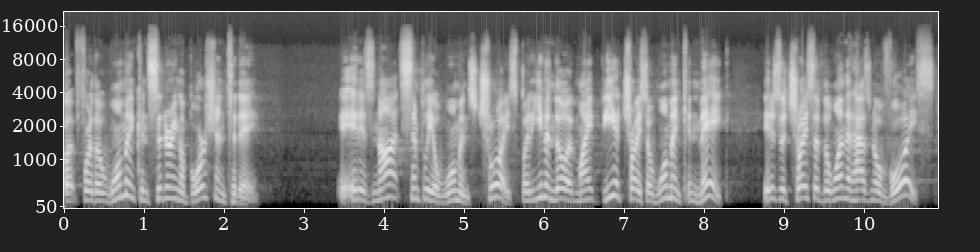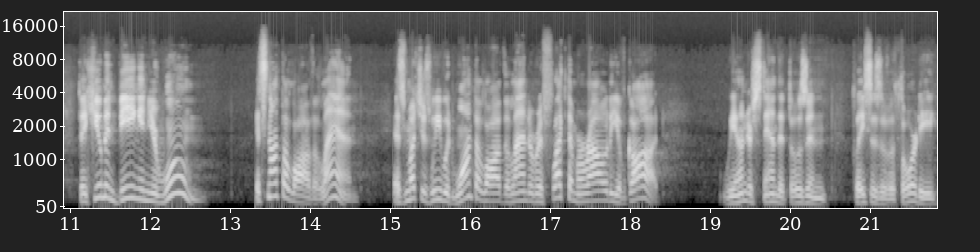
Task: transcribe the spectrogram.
But for the woman considering abortion today, it is not simply a woman's choice, but even though it might be a choice a woman can make, it is a choice of the one that has no voice, the human being in your womb. It's not the law of the land, as much as we would want the law of the land to reflect the morality of God we understand that those in places of authority,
